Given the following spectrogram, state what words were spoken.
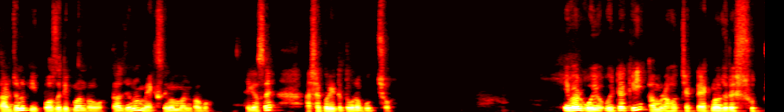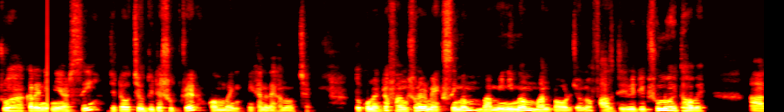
তার জন্য কি? পজিটিভ মান পাবো। তার জন্য ম্যাক্সিমাম মান পাবো। ঠিক আছে? আশা করি এটা তোমরা বুঝছ। এবার ওই, ওইটাকেই আমরা হচ্ছে একটা এক নজরের সূত্র আকারে নিয়ে আসছি, যেটা হচ্ছে দুইটা সূত্রের কম্বাইন এখানে দেখানো হচ্ছে। তো কোনো একটা ফাংশনের ম্যাক্সিমাম বা মিনিমাম মান পাওয়ার জন্য ফার্স্ট ডেরিভেটিভ শূন্য হইতে হবে। আর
